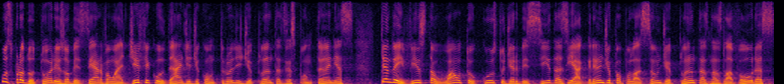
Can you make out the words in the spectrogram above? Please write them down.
Os produtores observam a dificuldade de controle de plantas espontâneas, tendo em vista o alto custo de herbicidas e a grande população de plantas nas lavouras,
